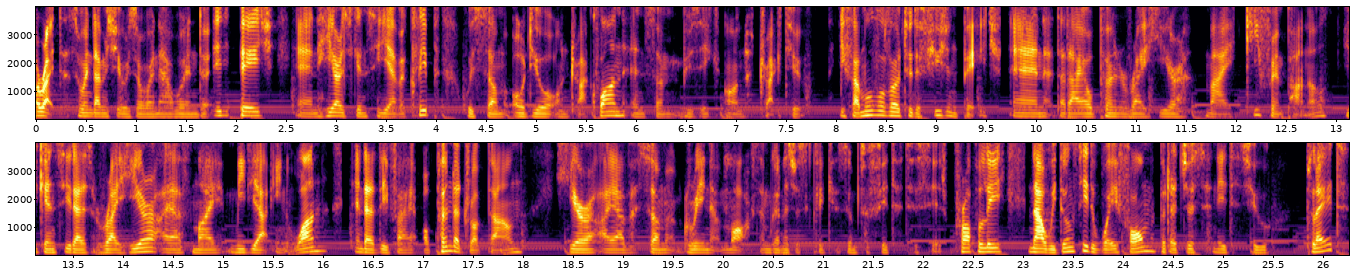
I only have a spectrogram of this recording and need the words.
Alright, so in DaVinci Resolve right now we're in the edit page and here as you can see you have a clip with some audio on track 1 and some music on track 2. If I move over to the Fusion page and that I open right here my keyframe panel, you can see that right here I have my media in 1 and that if I open the drop down, here I have some green marks. I'm gonna just click zoom to fit to see it properly. Now we don't see the waveform, but I just need to play it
